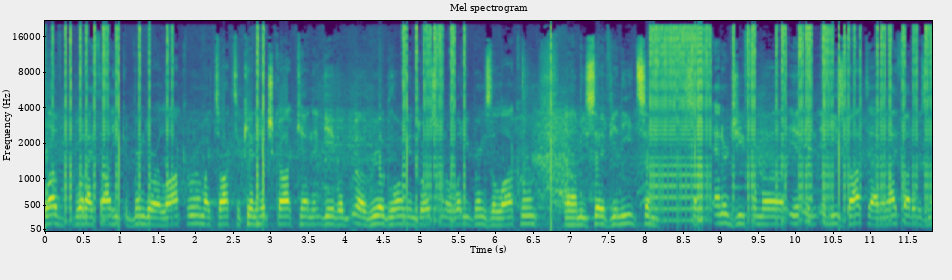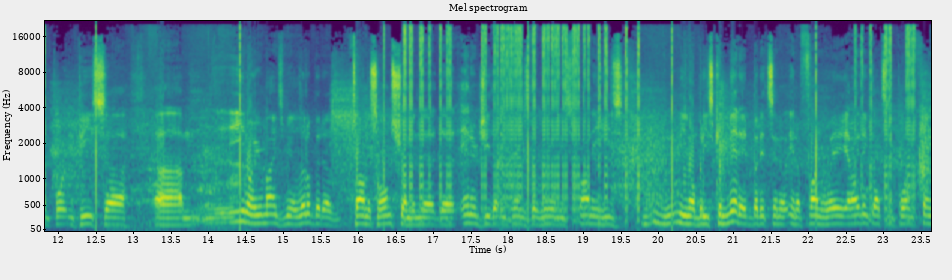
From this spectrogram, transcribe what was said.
loved what I thought he could bring to our locker room. I talked to Ken Hitchcock. Ken gave a, a real glowing endorsement of what he brings to the locker room. Um, he said if you need some some energy from a, and, and he's got that, and I thought it was an important piece. Uh, um, you know, he reminds me a little bit of Tomas Holmstrom and the, the energy that he brings to the room. He's funny, he's, you know, but he's committed, but it's in a, in a fun way, and I think that's an important thing.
